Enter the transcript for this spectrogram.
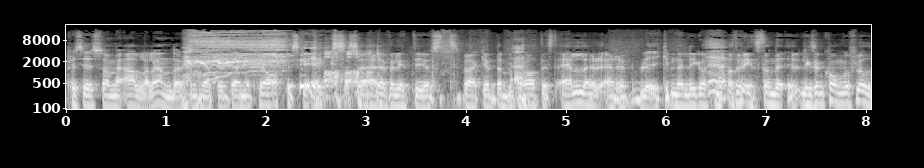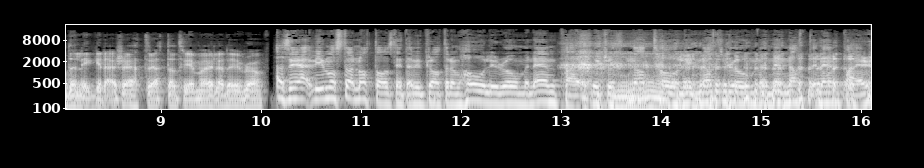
Precis som med alla länder som heter Demokratiska X ja. så är det väl inte just varken demokratiskt eller en republik. Men det ligger åtminstone, liksom Kongofloden ligger där så ett rätt av tre möjliga, det är ju bra. Alltså ja, vi måste ha något avsnitt där vi pratar om Holy Roman Empire. Which was not holy, not Roman and not an empire.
